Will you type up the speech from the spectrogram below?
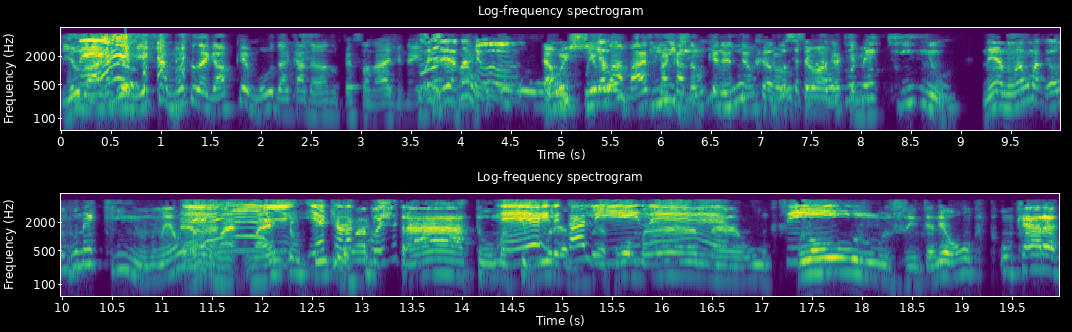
e o né? da Academia é muito legal porque muda a cada ano o personagem, né? Pois é, não, o, o, é um estímulo a mais para cada um querer nunca, ter o, você seu tem um bonequinho né? Não é, uma, é um bonequinho, não é um, é, uma, uma action e, e aquela um coisa abstrato, uma é, figura tá ali, romana, né? um louros, entendeu? Um, um, cara,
